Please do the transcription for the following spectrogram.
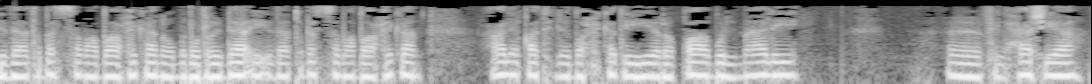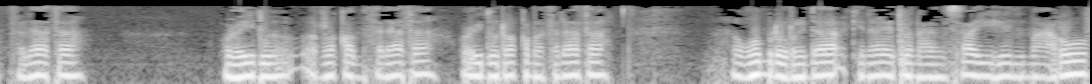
إذا تبسم ضاحكا غمر الرداء إذا تبسم ضاحكا. علقت لضحكته رقاب المال آه، في الحاشية ثلاثة. أعيد الرقم ثلاثة. أعيد الرقم ثلاثة. غمر الرداء كناية عن سعيه المعروف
